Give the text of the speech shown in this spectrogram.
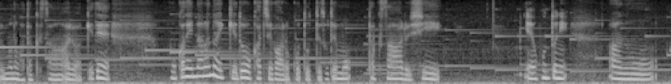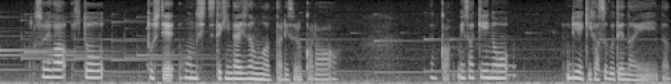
うものがたくさんあるわけでお金にならないけど価値があることってとてもたくさんあるしいや本当にあのそれが人として本質的に大事なものだったりするからなんか目先の利益がすぐ出ないだっ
